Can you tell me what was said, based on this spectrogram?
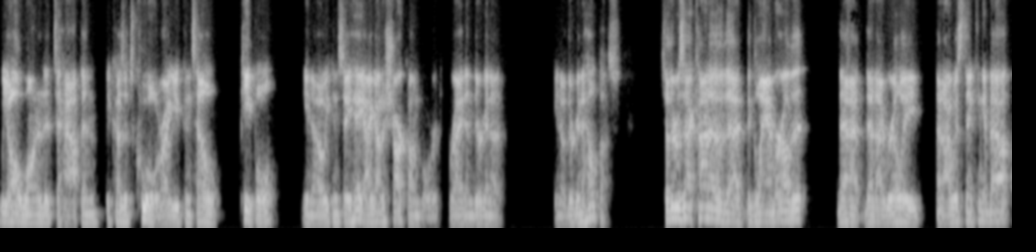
We all wanted it to happen because it's cool, right? You can tell people, you know, you can say, "Hey, I got a shark on board," right? And they're going to you know, they're going to help us. So there was that kind of that the glamour of it that that I really that I was thinking about,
